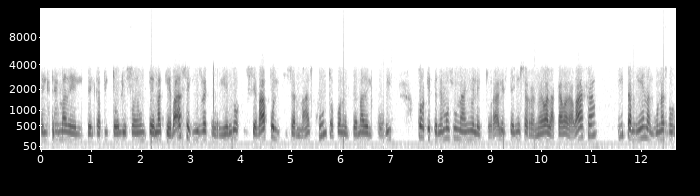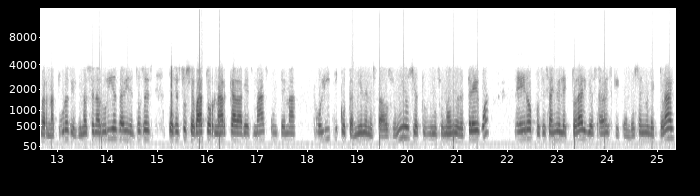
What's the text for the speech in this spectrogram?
el tema del, del Capitolio fue un tema que va a seguir recurriendo y se va a politizar más junto con el tema del COVID porque tenemos un año electoral, este año se renueva la Cámara Baja y también algunas gobernaturas y algunas senadurías, David, entonces pues esto se va a tornar cada vez más un tema político también en Estados Unidos, ya tuvimos un año de tregua, pero pues es año electoral y ya sabes que cuando es año electoral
